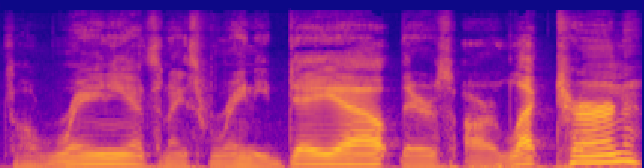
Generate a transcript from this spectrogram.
It's all rainy. It's a nice rainy day out. There's our lectern.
